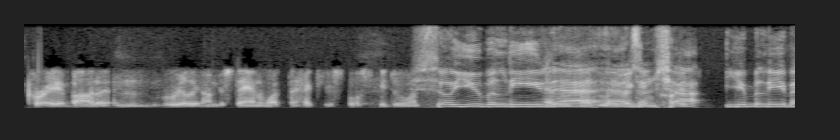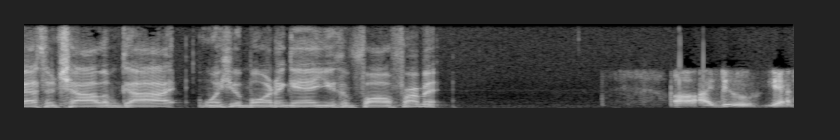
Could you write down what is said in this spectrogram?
pray about it and really understand what the heck you're supposed to be doing. So you believe And- that as a child, you believe as a child of God, once you're born again, you can fall from it. Uh, I do, yes.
